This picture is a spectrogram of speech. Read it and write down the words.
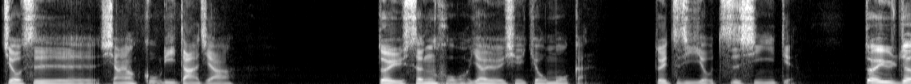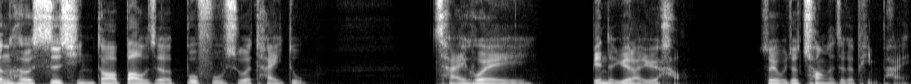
就是想要鼓励大家，对于生活要有一些幽默感，对自己有自信一点，对于任何事情都要抱着不服输的态度，才会变得越来越好。所以我就创了这个品牌。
